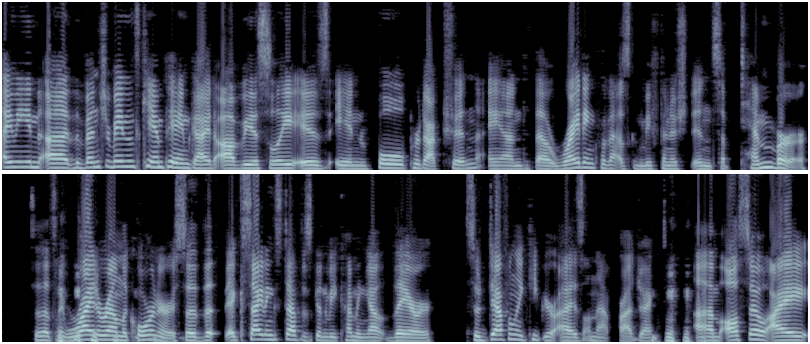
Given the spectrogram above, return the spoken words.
I mean, uh, the Venture Maidens campaign guide obviously is in full production, and the writing for that is going to be finished in September. So that's like right around the corner. So the exciting stuff is going to be coming out there. So definitely keep your eyes on that project. Um, also, I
